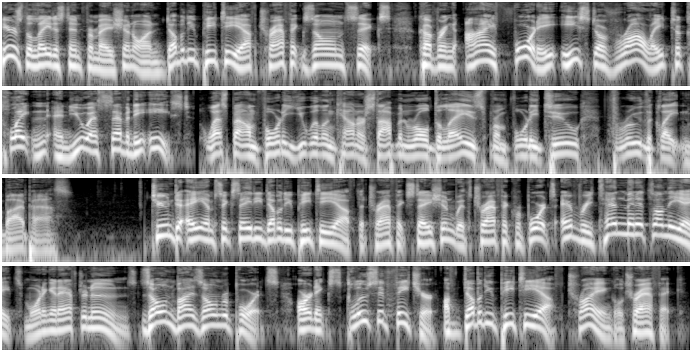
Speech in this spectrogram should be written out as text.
Here's the latest information on WPTF Traffic Zone 6, covering I 40 east of Raleigh to Clayton and US 70 east. Westbound 40, you will encounter stop and roll delays from 42 through the Clayton bypass. Tune to AM 680 WPTF, the traffic station with traffic reports every 10 minutes on the 8s, morning and afternoons. Zone by zone reports are an exclusive feature of WPTF Triangle Traffic.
